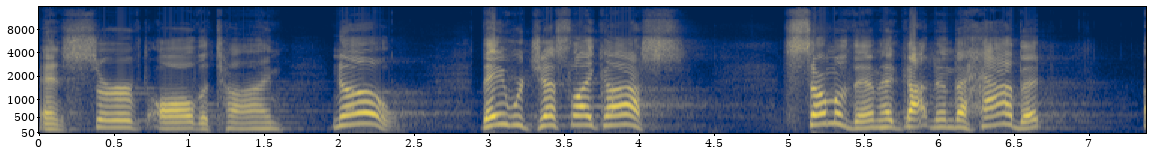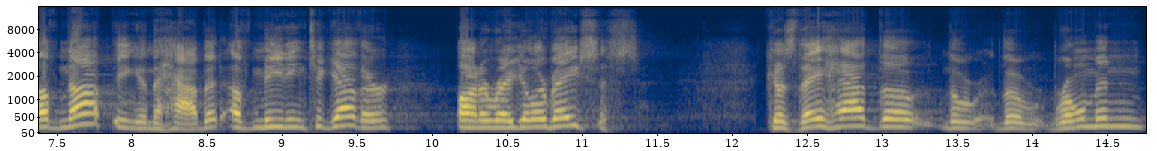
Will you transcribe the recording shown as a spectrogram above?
and served all the time. No, they were just like us. Some of them had gotten in the habit of not being in the habit of meeting together on a regular basis. Because they had the, the, the Roman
